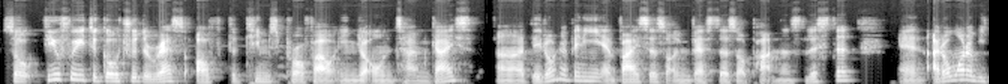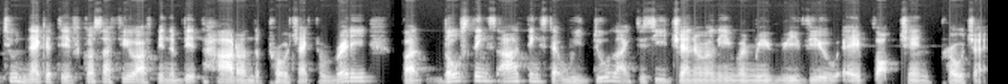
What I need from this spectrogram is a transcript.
So feel free to go through the rest of the team's profile in your own time, guys. Uh, they don't have any advisors or investors or partners listed. And I don't want to be too negative because I feel I've been a bit hard on the project already. But those things are things that we do like to see generally when we review a blockchain project.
